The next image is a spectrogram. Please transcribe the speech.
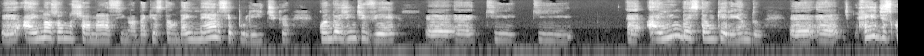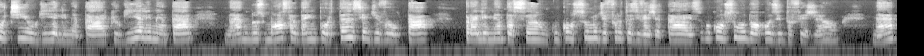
é, aí nós vamos chamar assim ó, da questão da inércia política, quando a gente vê é, que, que ainda estão querendo é, é, rediscutir o guia alimentar, que o guia alimentar né, nos mostra da importância de voltar para a alimentação com consumo de frutas e vegetais, o consumo do arroz e do feijão, né?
